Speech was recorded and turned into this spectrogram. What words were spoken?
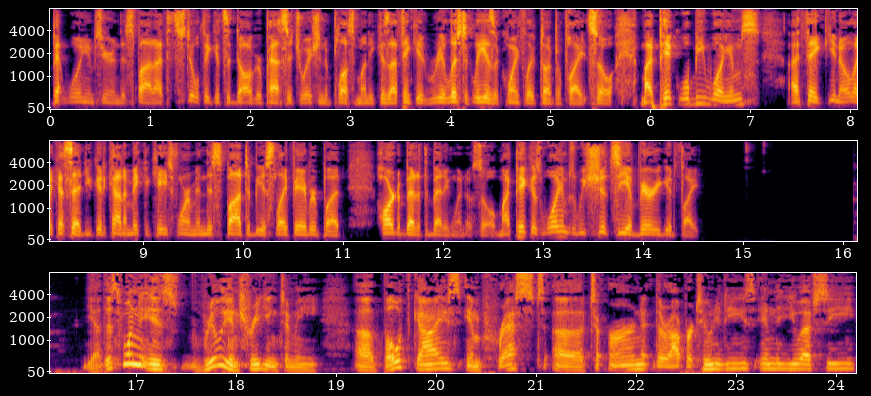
bet Williams here in this spot. I still think it's a dog or pass situation at plus money because I think it realistically is a coin flip type of fight. So my pick will be Williams. I think, you know, like I said, you could kind of make a case for him in this spot to be a slight favorite, but hard to bet at the betting window. So my pick is Williams. We should see a very good fight. Yeah, this one is really intriguing to me. Uh, both guys impressed uh, to earn their opportunities in the UFC.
